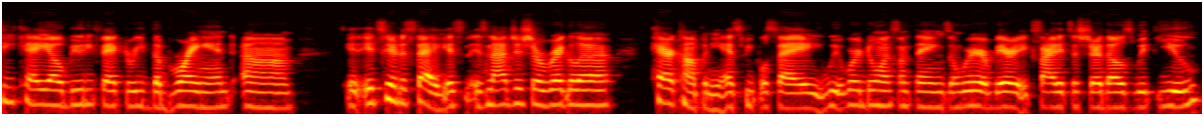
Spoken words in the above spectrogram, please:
TKO Beauty Factory, the brand, um, it, it's here to stay. It's it's not just your regular hair company, as people say. We, we're doing some things and we're very excited to share those with you.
